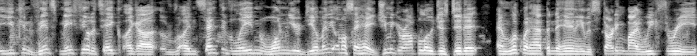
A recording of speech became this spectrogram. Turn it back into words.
you convince Mayfield to take like a incentive laden one year deal, maybe almost say, hey, Jimmy Garoppolo just did it, and look what happened to him. He was starting by week three.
